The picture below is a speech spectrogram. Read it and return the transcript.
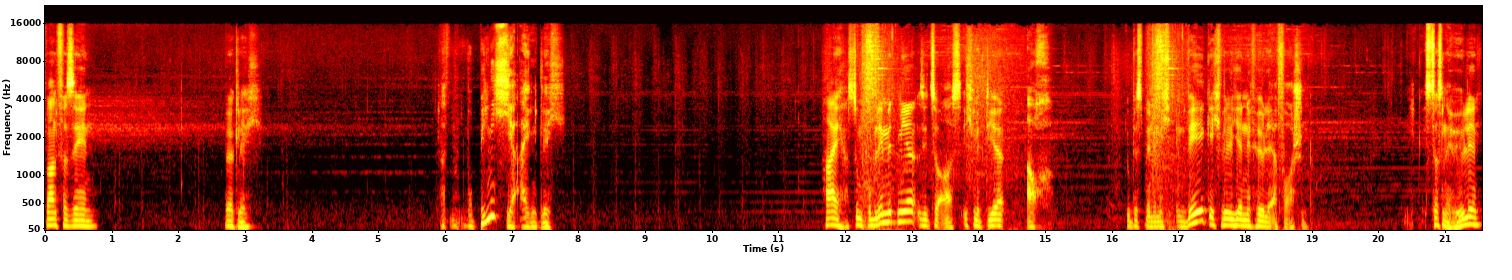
Es war ein Versehen. Wirklich. Wo bin ich hier eigentlich? Hi, hast du ein Problem mit mir? Sieht so aus. Ich mit dir auch. Du bist mir nämlich im Weg. Ich will hier eine Höhle erforschen. Ist das eine Höhle?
